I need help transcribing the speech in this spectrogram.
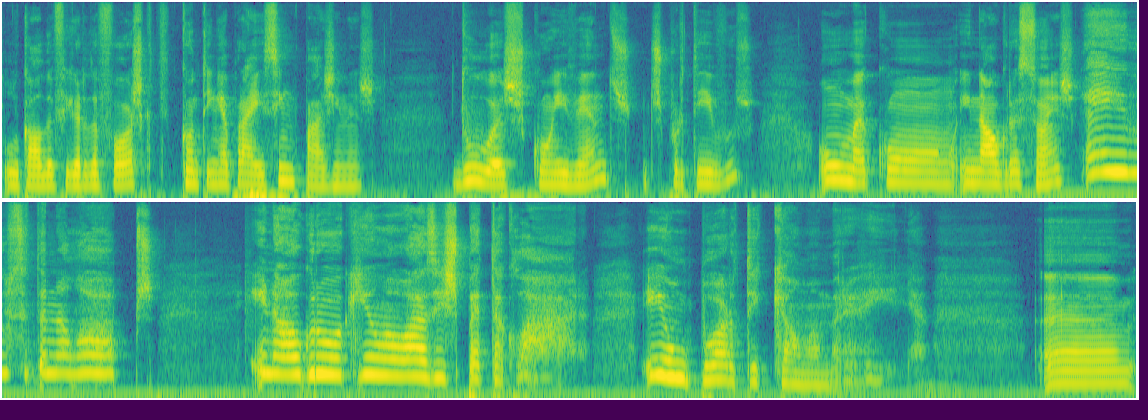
local da Figueira da Foz, que continha para aí 5 páginas. Duas com eventos desportivos, uma com inaugurações. Ei, o Santana Lopes inaugurou aqui um oásis espetacular e um pórtico que é uma maravilha. Uh,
